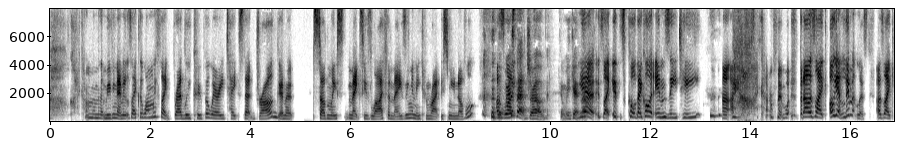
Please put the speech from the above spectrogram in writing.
oh God, I can't remember that movie name. It was like the one with like Bradley Cooper where he takes that drug and it suddenly makes his life amazing and he can write this new novel. Where's like- that drug? Can we get yeah, it's like it's called. They call it NZT. Uh, I, I can't remember, what- but I was like, oh yeah, Limitless. I was like,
